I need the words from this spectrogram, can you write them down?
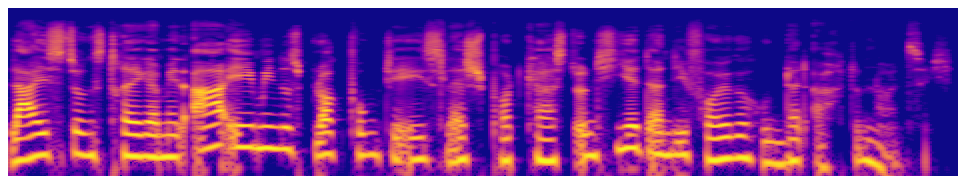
Leistungsträger mit ae-blog.de slash podcast und hier dann die Folge 198.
